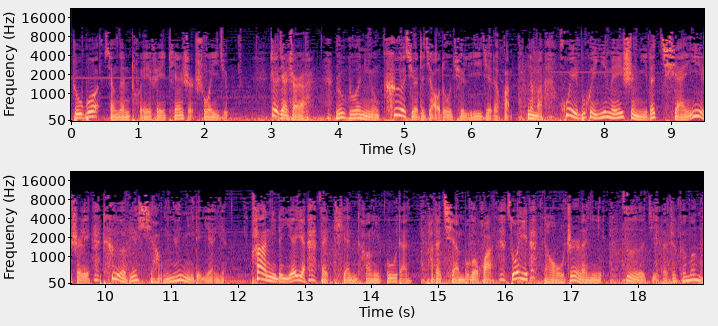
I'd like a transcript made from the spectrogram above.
主播想跟颓废天使说一句：这件事儿啊，如果你用科学的角度去理解的话，那么会不会因为是你的潜意识里特别想念你的爷爷？怕你的爷爷在天堂里孤单，怕他钱不够花，所以导致了你自己的这个梦呢。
